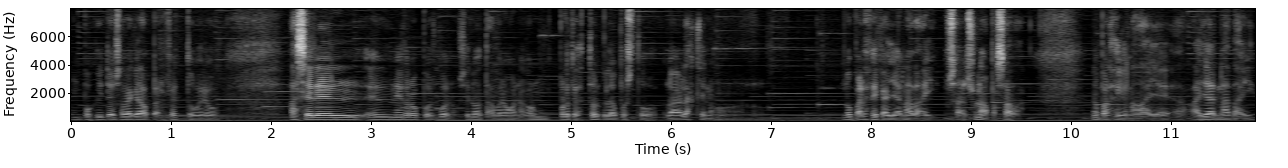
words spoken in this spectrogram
un poquito y se había quedado perfecto, pero a ser el, negro, pues bueno, se nota, pero bueno, con un protector que le he puesto, la verdad es que no, no parece que haya nada ahí. O sea, es una pasada. No parece que nada haya nada ahí.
